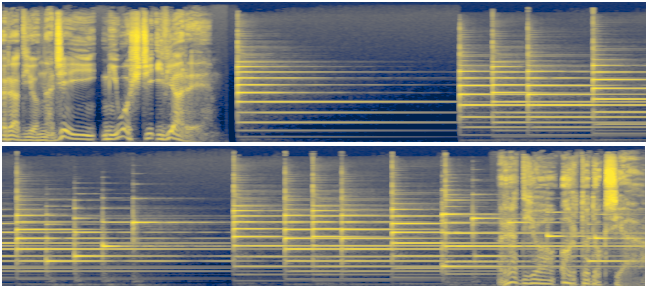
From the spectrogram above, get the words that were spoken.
Radio Nadziei, Miłości i Wiary. Radio Ortodoksja.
